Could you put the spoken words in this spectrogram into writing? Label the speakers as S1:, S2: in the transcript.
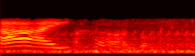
S1: Hi.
